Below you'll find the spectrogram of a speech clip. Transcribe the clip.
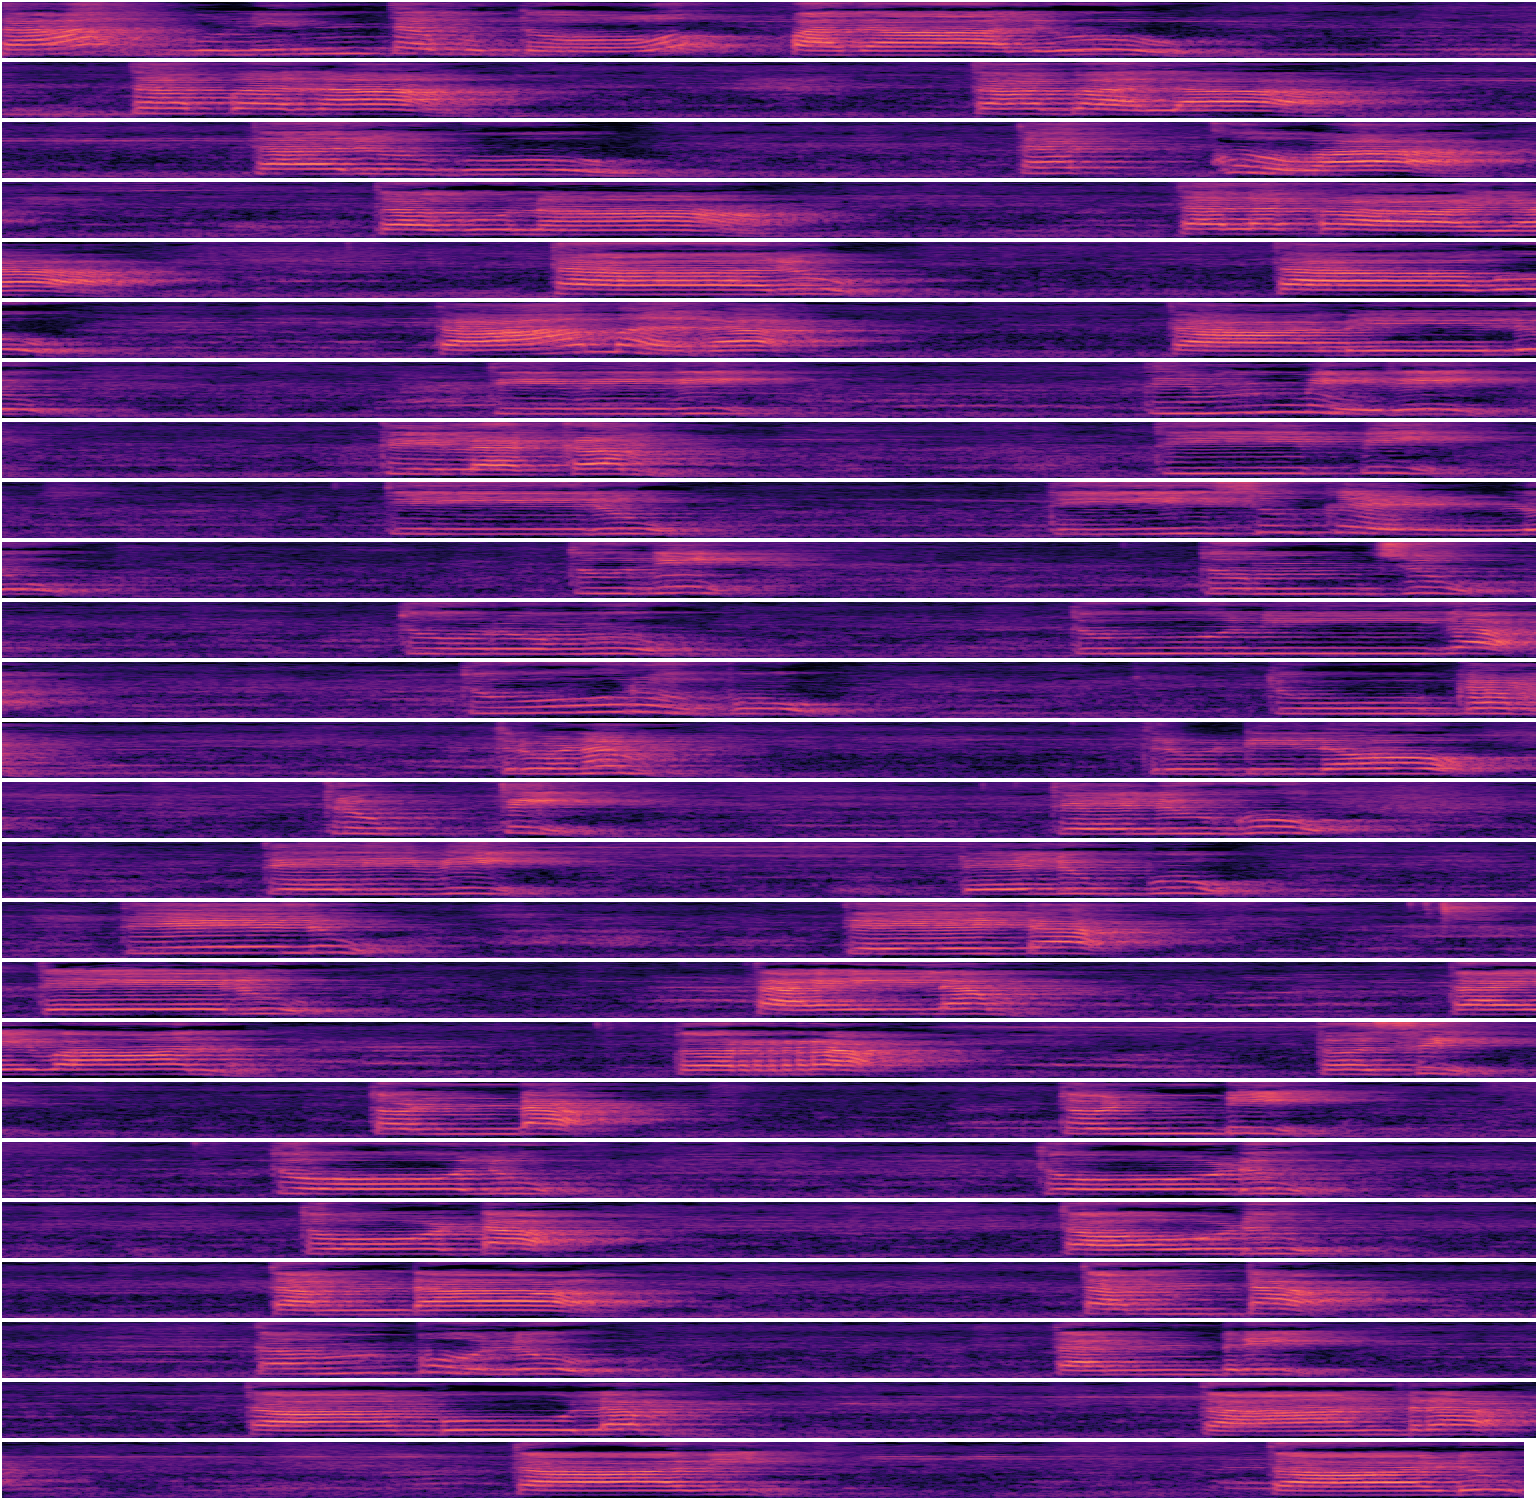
త గుణింతముతో పదాలు. తపన తబల తరుగు తక్కువ తగునా తలకాయ తారు తావు తామర తాబేలు తివిరి తిమ్మిరి తిలకం. తీపి తీరు తీసుకెళ్ళు తుని తుంచు తురుము తూనీగ తూరుపు తూకం తృణం త్రుటిలో తృప్తి తెలుగు తెలివి తెలుపు తేట తేరు తైలం తైవాన్ తొర్ర తొసి తొండ తొండి తోలు తోడు తోట తౌడు తండా తంట తంపులు తండ్రి. తాంబూలం తాండ్ర తావి తాడు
